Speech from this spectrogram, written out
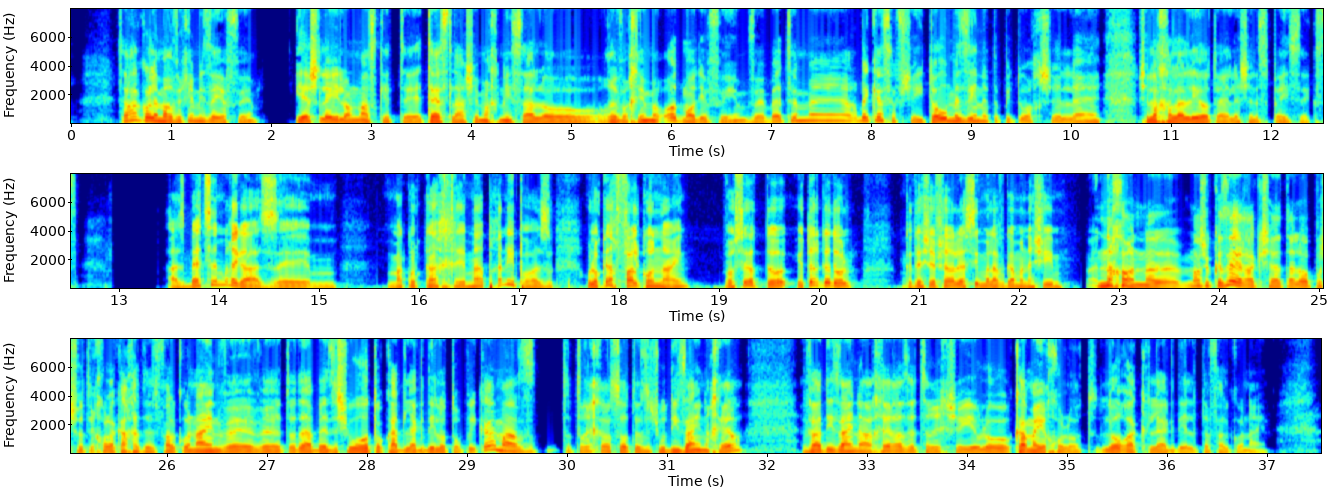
סך הכל הם מרוויחים מזה יפה. יש לאילון מאסק את אה, טסלה שמכניסה לו רווחים מאוד מאוד יפים ובעצם אה, הרבה כסף שאיתו הוא מזין את הפיתוח של, אה, של החלליות האלה של SpaceX. אז בעצם רגע אז מה כל כך מהפכני פה אז הוא לוקח Falcon 9 ועושה אותו יותר גדול כדי שאפשר לשים עליו גם אנשים. נכון משהו כזה רק שאתה לא פשוט יכול לקחת את פלקון 9 ואתה יודע באיזשהו אוטוקאד להגדיל אותו פי כמה אז אתה צריך לעשות איזשהו דיזיין אחר. והדיזיין האחר הזה צריך שיהיו לו כמה יכולות, לא רק להגדיל את הפלקון 9.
